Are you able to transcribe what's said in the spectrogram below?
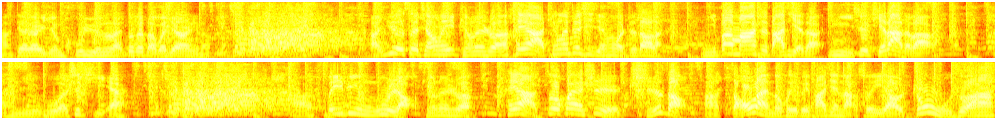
啊，调调已经哭晕了，都在导播间里呢。啊，月色蔷薇评论说：“嘿啊，听了这期节目，我知道了。”你爸妈是打铁的，你是铁打的吧？啊你我是铁。啊，非病勿扰。评论说：嘿呀，做坏事迟早啊，早晚都会被发现的，所以要中午做啊。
